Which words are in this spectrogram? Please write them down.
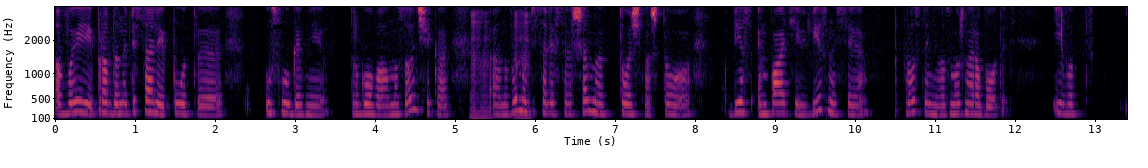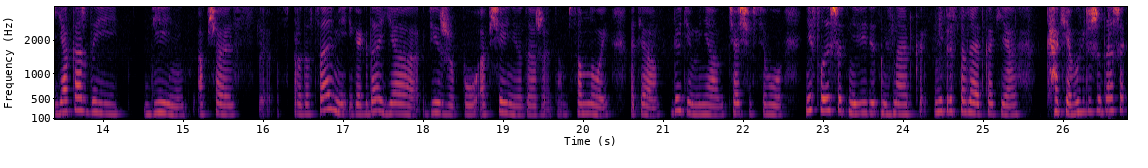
Вы, правда, написали под э, услугами другого амазонщика, uh-huh. но вы uh-huh. написали совершенно точно, что без эмпатии в бизнесе просто невозможно работать. И вот я каждый день общаюсь с, продавцами, и когда я вижу по общению даже там со мной, хотя люди меня чаще всего не слышат, не видят, не знают, не представляют, как я как я выгляжу даже,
